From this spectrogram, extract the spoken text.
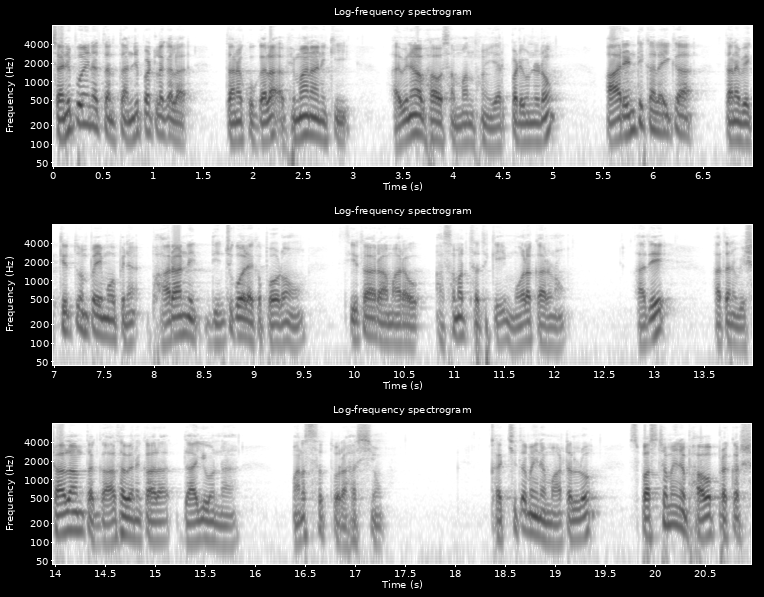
చనిపోయిన తన తండ్రి పట్ల గల తనకు గల అభిమానానికి అవినాభావ సంబంధం ఏర్పడి ఉండడం ఆరింటి కలయిక తన వ్యక్తిత్వంపై మోపిన భారాన్ని దించుకోలేకపోవడం సీతారామారావు అసమర్థతకి మూల కారణం అదే అతని విషాదాంత గాథ వెనకాల దాగి ఉన్న మనస్తత్వ రహస్యం. ఖచ్చితమైన మాటల్లో స్పష్టమైన భావప్రకర్ష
